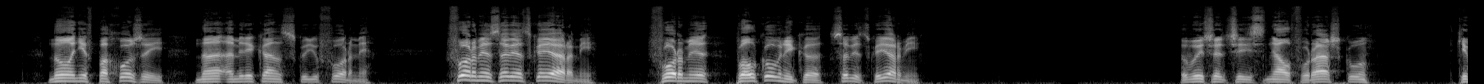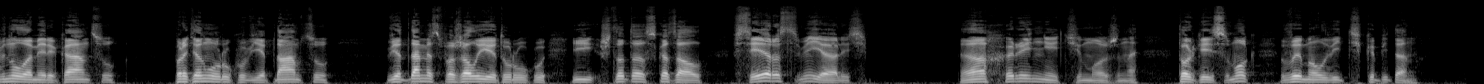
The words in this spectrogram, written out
но не в похожей на американскую форме. В форме советской армии, в форме полковника советской армии. Вышедший снял фуражку, кивнул американцу, протянул руку вьетнамцу. Вьетнамец пожал ей эту руку и что-то сказал. Все рассмеялись. «Охренеть можно!» — только и смог вымолвить капитан.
